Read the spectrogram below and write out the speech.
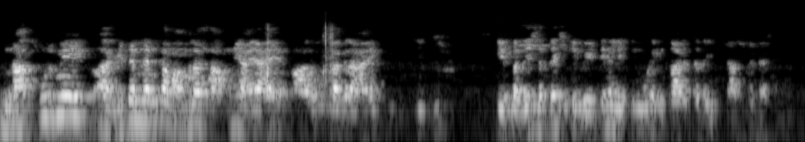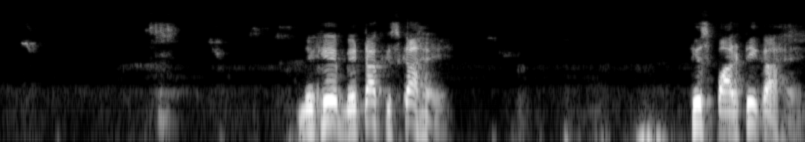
नागपुर में एक हिट एंड रन का मामला सामने आया है। आरोप लग रहा है कि के प्रदेश अध्यक्ष के बेटे हैं लेकिन वो इनकार कर रहे हैं में बैठे देखिए बेटा किसका है? किस पार्टी का है?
